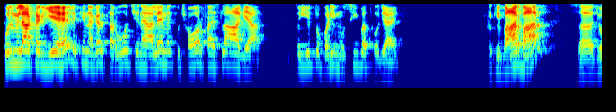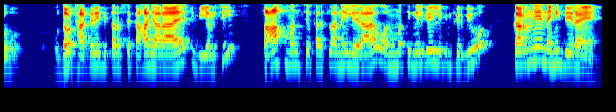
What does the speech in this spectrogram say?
कुल मिलाकर ये है, लेकिन अगर सर्वोच्च न्यायालय में कुछ और फैसला आ गया तो ये तो बड़ी मुसीबत हो जाएगी। क्योंकि बार बार जो उद्धव ठाकरे की तरफ़ से कहा जा रहा है कि बीएमसी साफ़ मन से फैसला नहीं ले रहा है, वो अनुमति मिल गई, लेकिन फिर भी वो करने नहीं दे रहे हैं।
